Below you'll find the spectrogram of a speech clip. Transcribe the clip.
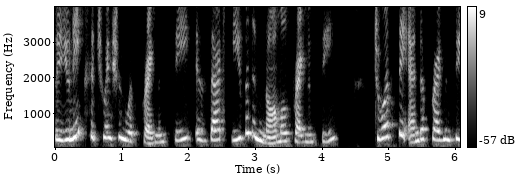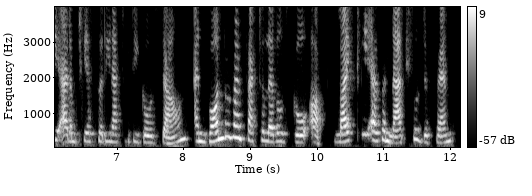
The unique situation with pregnancy is that even in normal pregnancy, towards the end of pregnancy, ADAMTS13 activity goes down and von Willebrand factor levels go up, likely as a natural defense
